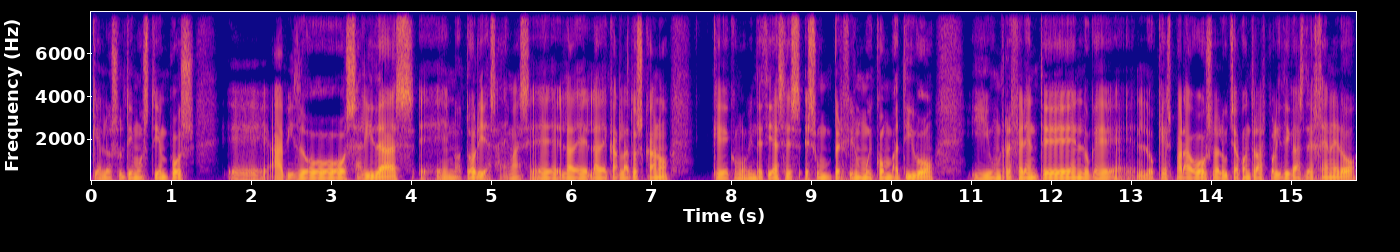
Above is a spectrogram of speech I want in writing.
que en los últimos tiempos eh, ha habido salidas notorias. Además, la, de, la de Carla Toscano que como bien decías es, es, un perfil muy combativo y un referente en lo que, lo que es para Vox la lucha contra las políticas de género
